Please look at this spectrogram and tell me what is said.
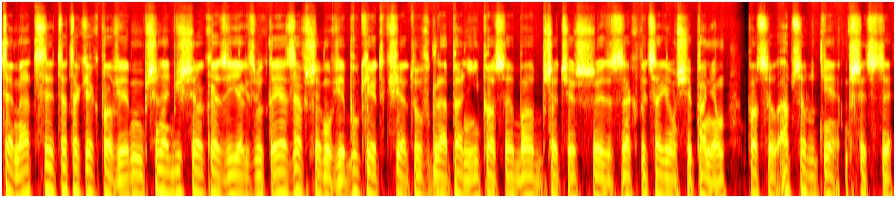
temat, to tak jak powiem, przy najbliższej okazji, jak zwykle, ja zawsze mówię bukiet kwiatów dla Pani poseł, bo przecież zachwycają się Panią poseł absolutnie wszyscy.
